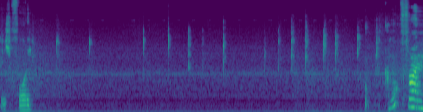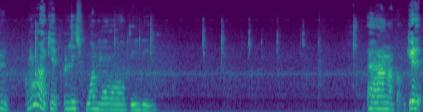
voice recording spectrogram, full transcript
He's 40. I want to find. I want to get at least one more DB. And I'm not gonna get it.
